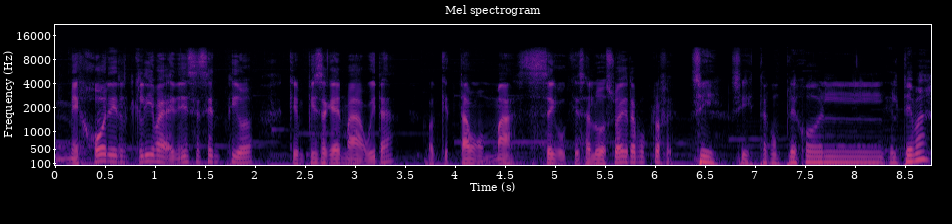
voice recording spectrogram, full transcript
mejore el clima en ese sentido, que empiece a caer más agüita, porque estamos más secos que saludos suegra, pues, profe. Sí, sí, está complejo el, el tema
